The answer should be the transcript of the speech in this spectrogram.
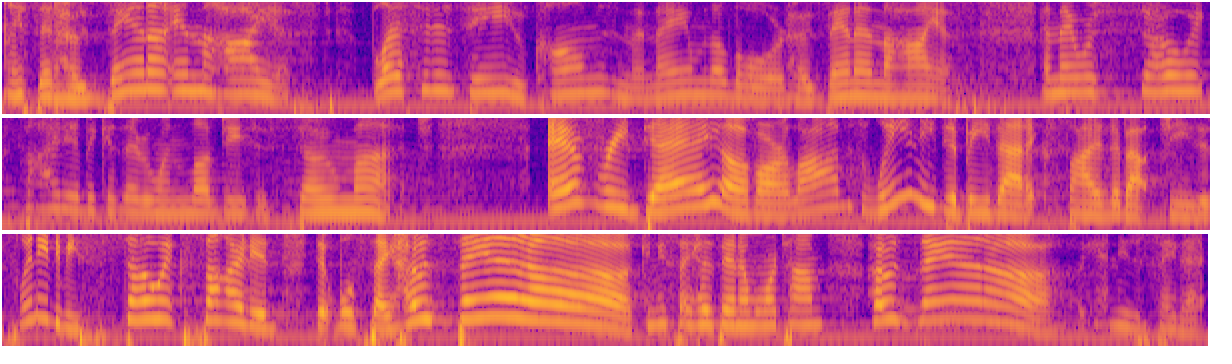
They said, Hosanna in the highest. Blessed is he who comes in the name of the Lord. Hosanna in the highest. And they were so excited because everyone loved Jesus so much. Every day of our lives, we need to be that excited about Jesus. We need to be so excited that we'll say, Hosanna! Can you say Hosanna one more time? Hosanna! We need to say that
